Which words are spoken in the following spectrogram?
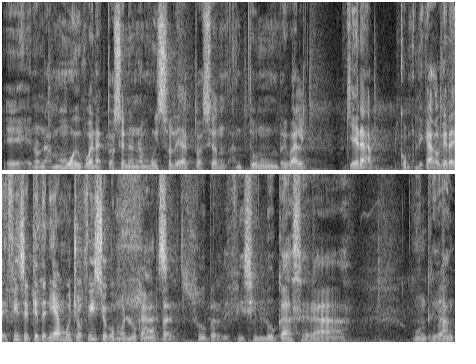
eh, en una muy buena actuación, en una muy sólida actuación ante un rival que era complicado, que era difícil, que tenía mucho oficio como es Lucas. Súper, súper difícil. Lucas era un rival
